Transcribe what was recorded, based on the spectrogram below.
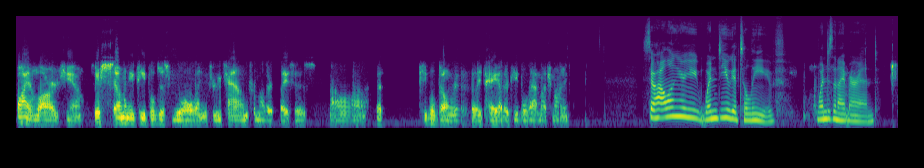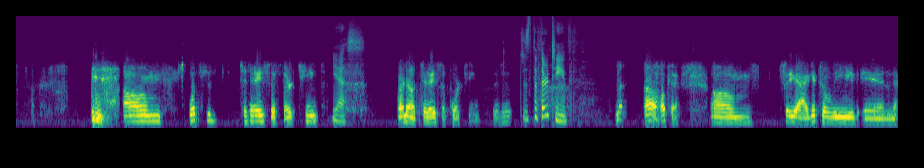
by and large, you know, there's so many people just rolling through town from other places uh, that people don't really pay other people that much money. So how long are you when do you get to leave? When does the nightmare end? Um, what's the today's the 13th? Yes. Or no, today's the 14th. Is it? Just the 13th. Oh, okay. Um, so yeah, I get to leave in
